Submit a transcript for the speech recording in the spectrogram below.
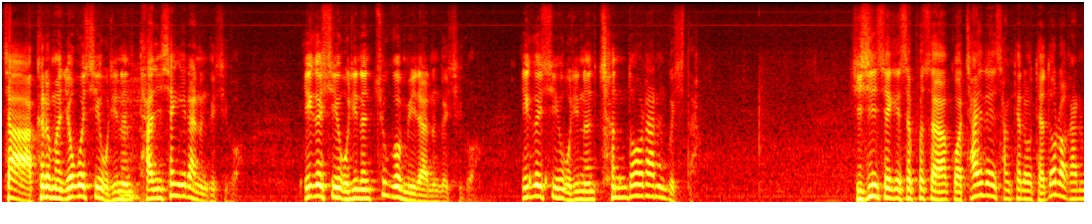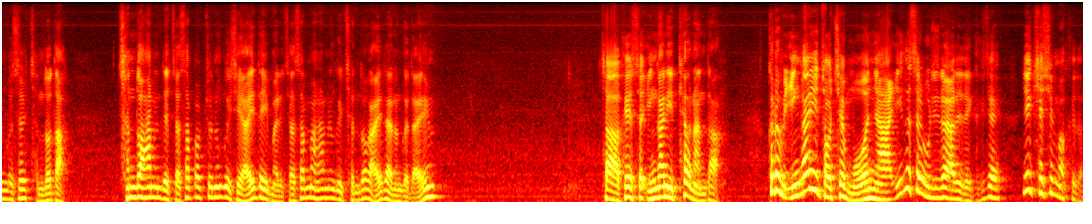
자, 그러면 이것이 우리는 탄생이라는 것이고, 이것이 우리는 죽음이라는 것이고, 이것이 우리는 천도라는 것이다. 귀신 세계에서 벗어갖고 자연의 상태로 되돌아가는 것을 천도다. 천도하는데 자사밥 주는 것이 아니다 이 말이야. 자사만 하는 것이 천도가 아니라는 거다. 자, 그래서 인간이 태어난다. 그럼 인간이 도대체 뭐냐? 이것을 우리는 알아야 돼. 그제? 이게 캐시 마크다.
